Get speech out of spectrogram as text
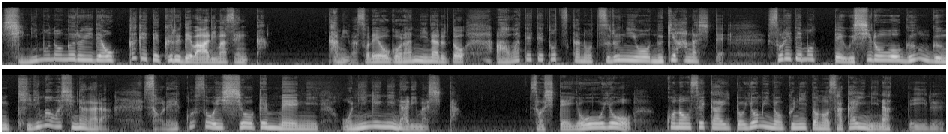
死に物狂いで追っかけてくるではありませんか。神はそれをご覧になると慌てて戸塚の剣を抜き放してそれでもって後ろをぐんぐん切り回しながらそれこそ一生懸命にお逃げになりました。そしてようようこの世界と黄泉の国との境になっている。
